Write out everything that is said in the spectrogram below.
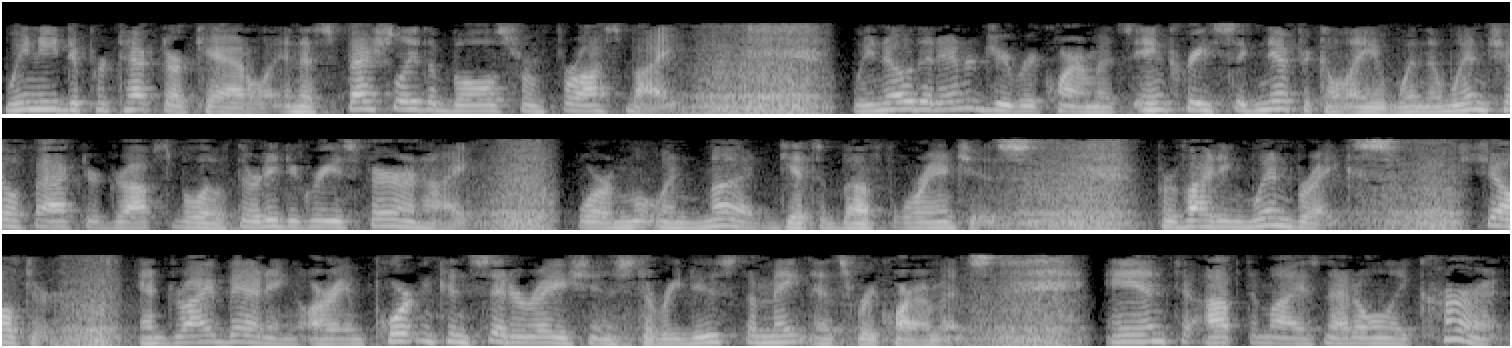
we need to protect our cattle and especially the bulls from frostbite. We know that energy requirements increase significantly when the wind chill factor drops below 30 degrees Fahrenheit or when mud gets above 4 inches. Providing windbreaks, shelter, and dry bedding are important considerations to reduce the maintenance requirements and to optimize not only current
